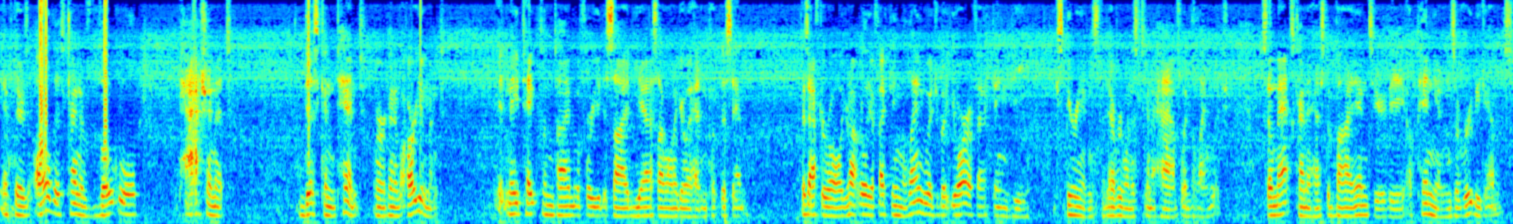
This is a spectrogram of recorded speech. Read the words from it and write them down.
if there's all this kind of vocal, passionate discontent or kind of argument, it may take some time before you decide, yes, I want to go ahead and put this in. Because after all, you're not really affecting the language, but you are affecting the experience that everyone is going to have with the language. So Mats kind of has to buy into the opinions of Ruby Gems.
